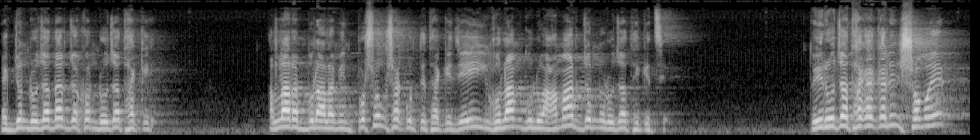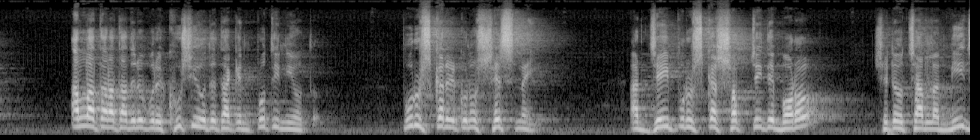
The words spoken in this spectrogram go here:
একজন রোজাদার যখন রোজা থাকে, আল্লাহ রাব্বুল আলমিন প্রশংসা করতে থাকে যে এই গোলামগুলো আমার জন্য রোজা থেকেছে। তো এই রোজা থাকাকালীন সময়ে আল্লাহ তারা তাদের উপরে খুশি হতে থাকেন প্রতিনিয়ত। পুরস্কারের কোনো শেষ নেই। আর যেই পুরস্কার সবচেয়ে বড়, সেটা হচ্ছে আল্লাহ নিজ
